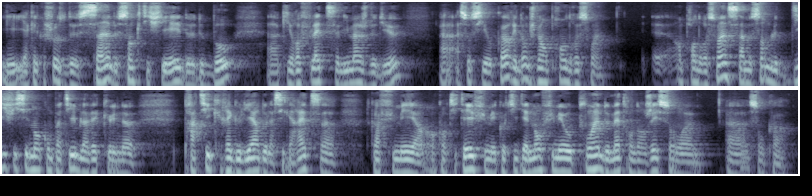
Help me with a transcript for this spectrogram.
Il y a quelque chose de saint, de sanctifié, de, beau, euh, qui reflète l'image de Dieu euh, associé au corps, et donc je vais en prendre soin. Euh, en prendre soin, ça me semble difficilement compatible avec une pratique régulière de la cigarette, en tout cas fumer en quantité, fumer quotidiennement, fumer au point de mettre en danger son, son corps.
